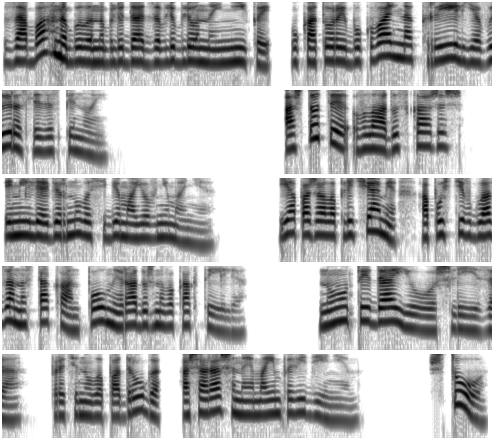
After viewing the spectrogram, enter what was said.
Забавно было наблюдать за влюбленной Никой, у которой буквально крылья выросли за спиной. «А что ты Владу скажешь?» Эмилия вернула себе мое внимание. Я пожала плечами, опустив глаза на стакан, полный радужного коктейля. «Ну ты даешь, Лиза!» Протянула подруга, ошарашенная моим поведением. «Что?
